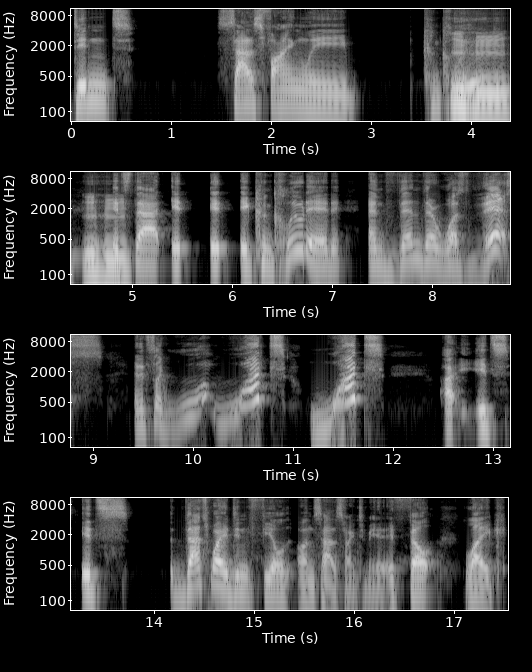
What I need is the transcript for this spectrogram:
didn't satisfyingly conclude. Mhm, mhm. It's that it it it concluded, and then there was this, and it's like what what what? I, it's it's that's why it didn't feel unsatisfying to me. It, it felt like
